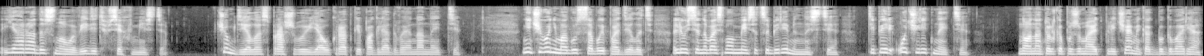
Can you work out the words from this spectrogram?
я рада снова видеть всех вместе. «В чем дело?» — спрашиваю я, украдкой поглядывая на Нетти. «Ничего не могу с собой поделать. Люси на восьмом месяце беременности. Теперь очередь Нетти». Но она только пожимает плечами, как бы говоря,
